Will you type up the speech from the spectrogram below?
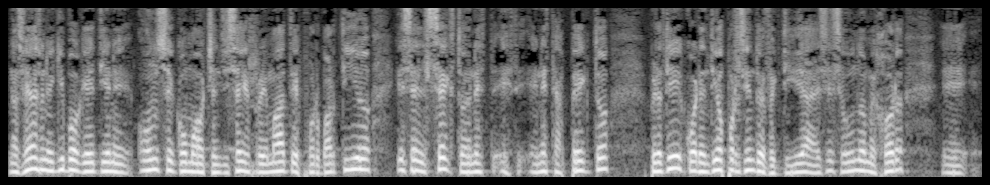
Nacional es un equipo que tiene 11,86 remates por partido, es el sexto en este, este en este aspecto, pero tiene 42% de efectividad, es el segundo mejor eh,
